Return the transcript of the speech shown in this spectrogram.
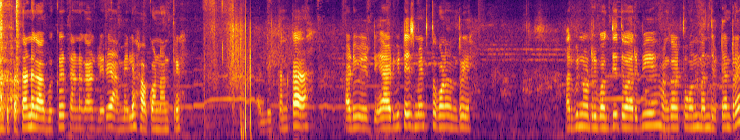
ಏನ್ರಪ್ಪ ತಣ್ಣಗಾಗ್ಬೇಕು ತಣ್ಣಗಾಗ್ಲಿ ರೀ ಆಮೇಲೆ ಹಾಕೋಣಂತ್ರಿ. ಅಲ್ಲಿ ತನಕ ಅಡ್ವಿಟಿ ಅಡ್ವರ್ಟೈಸ್ಮೆಂಟ್ ತೊಗೊಳನ್ರಿ. ಅರ್ಬಿ ನೋಡ್ರಿ ಬಗ್ದಿದ್ದು ಅರ್ಬಿ ಹಂಗೆ ತೊಗೊಂಡು ಬಂದು ಇಟ್ಟನ್ರಿ,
